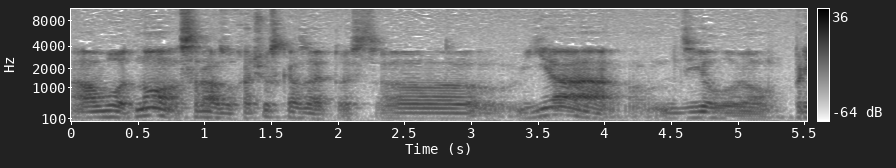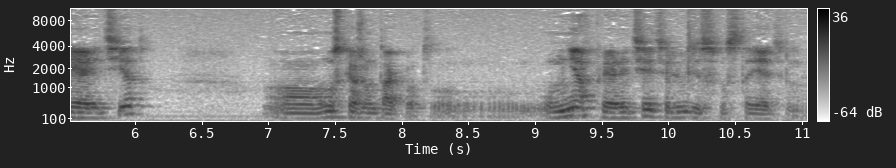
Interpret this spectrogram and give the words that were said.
А, вот. Но сразу хочу сказать, то есть э, я делаю приоритет, э, ну скажем так, вот у меня в приоритете люди самостоятельные.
